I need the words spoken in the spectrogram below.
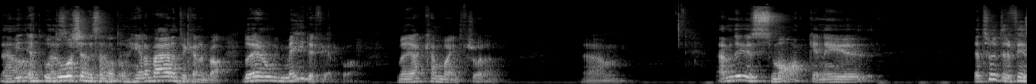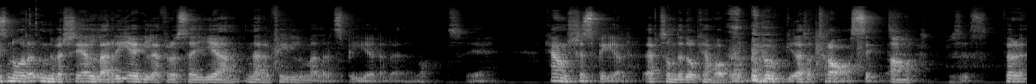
Ja, och då alltså, kändes det som att om hela världen tycker den är bra, då är det nog mig det är fel på. Men jag kan bara inte förstå den. Ehm, Ja, men det är ju smaken. Är ju... Jag tror inte det finns några universella regler för att säga när en film eller ett spel eller något är... Kanske spel. Eftersom det då kan vara bugg, alltså trasigt. Ja, precis. För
